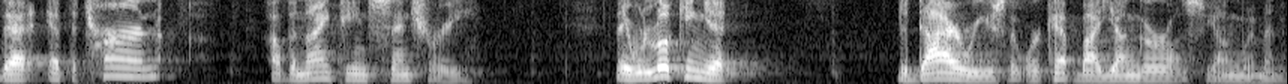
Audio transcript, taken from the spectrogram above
that at the turn of the 19th century, they were looking at the diaries that were kept by young girls, young women,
